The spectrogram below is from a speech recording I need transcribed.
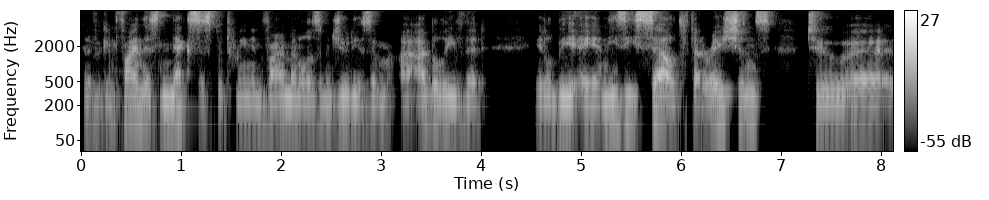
And if we can find this nexus between environmentalism and Judaism, I, I believe that it'll be a, an easy sell to federations, to uh,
